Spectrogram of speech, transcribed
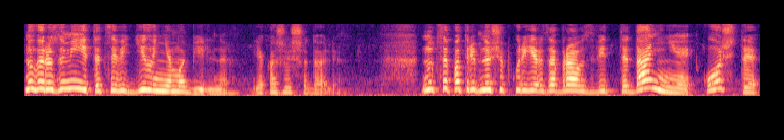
ну ви розумієте, це відділення мобільне. Я кажу, і що далі? Ну, це потрібно, щоб кур'єр забрав звідти дані, кошти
